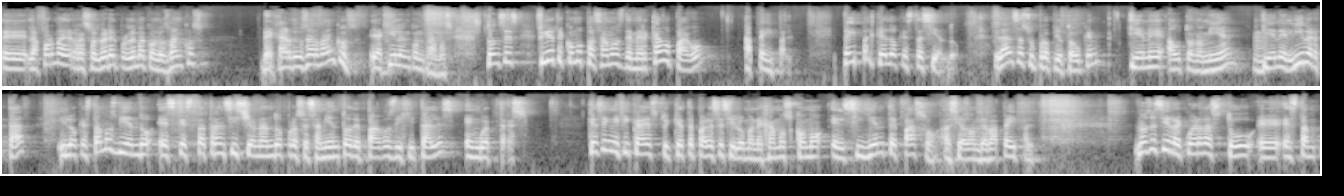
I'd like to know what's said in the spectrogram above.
eh, la, forma de resolver el problema con los bancos? Dejar de usar bancos. Y aquí lo encontramos. Entonces, fíjate cómo pasamos de Mercado Pago a PayPal. PayPal, ¿qué es lo que está haciendo? Lanza su propio token, tiene autonomía, uh -huh. tiene libertad y lo que estamos viendo es que está transicionando a procesamiento de pagos digitales en Web3. ¿Qué significa esto y qué te parece si lo manejamos como el siguiente paso hacia donde va PayPal? No sé si recuerdas tú eh, esta,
